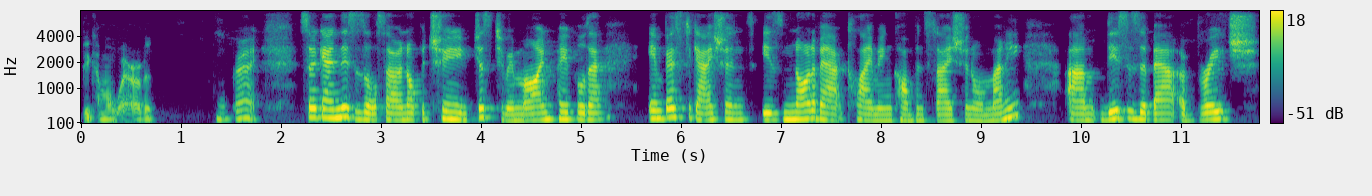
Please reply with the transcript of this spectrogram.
become aware of it. Great. So again, this is also an opportunity just to remind people that investigations is not about claiming compensation or money. Um, this is about a breach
